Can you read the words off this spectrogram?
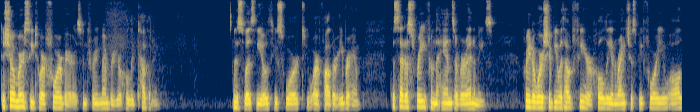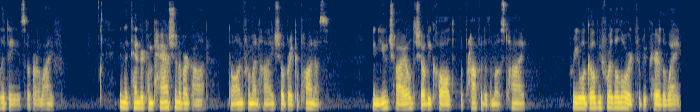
to show mercy to our forebears, and to remember your holy covenant. This was the oath you swore to our father Abraham, to set us free from the hands of our enemies free to worship you without fear, holy and righteous before you all the days of our life. In the tender compassion of our God, dawn from on high shall break upon us, and you, child, shall be called the prophet of the Most High, for you will go before the Lord to prepare the way,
